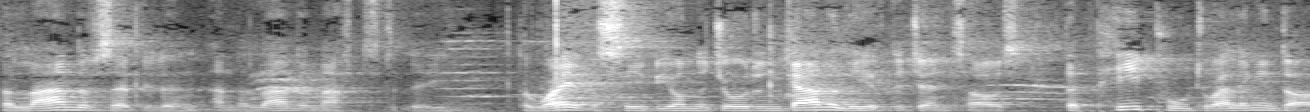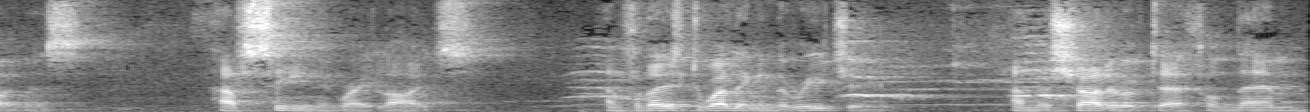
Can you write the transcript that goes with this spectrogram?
the land of Zebulun and the land of Naphtali, the way of the sea beyond the Jordan, Galilee of the Gentiles, the people dwelling in darkness have seen a great light. And for those dwelling in the region and the shadow of death, on them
